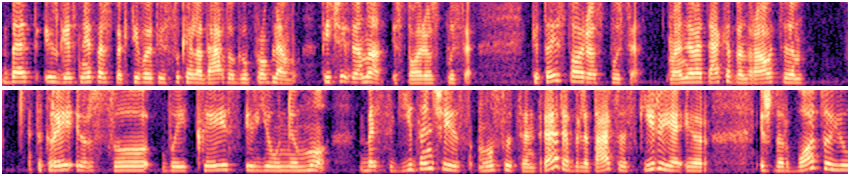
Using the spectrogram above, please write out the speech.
bet ilgesnėj perspektyvoj tai sukelia dar daugiau problemų. Tai čia viena istorijos pusė kita istorijos pusė. Man yra tekę bendrauti tikrai ir su vaikais ir jaunimu besigydančiais mūsų centre reabilitacijos skyriuje ir iš darbuotojų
